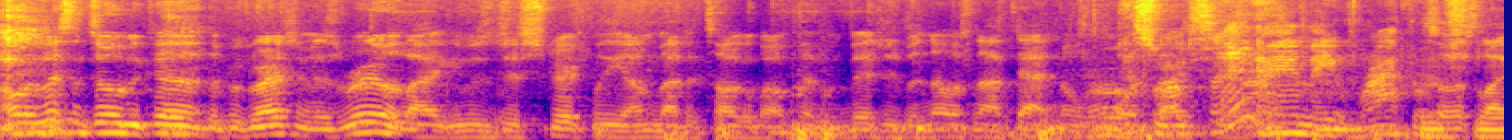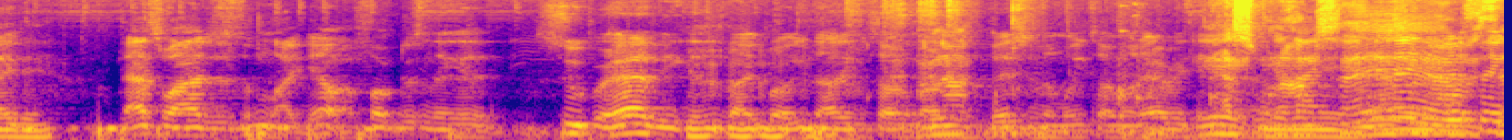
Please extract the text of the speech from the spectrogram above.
I only listen to it because the progression is real. Like it was just strictly I'm about to talk about pimping bitches, but no, it's not that no more. That's what I'm saying. shit. I am a rapper. So it's like that's why I just I'm like yo, I fuck this nigga super heavy because like bro, you're not even talking about Nah. this bitch no more. You talking about everything. That's what I'm Like, saying. that's And what you just was saying.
